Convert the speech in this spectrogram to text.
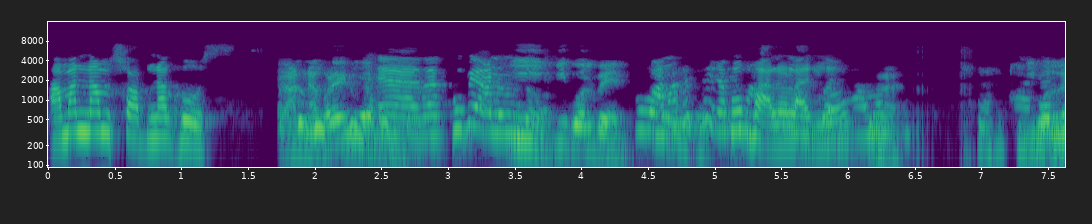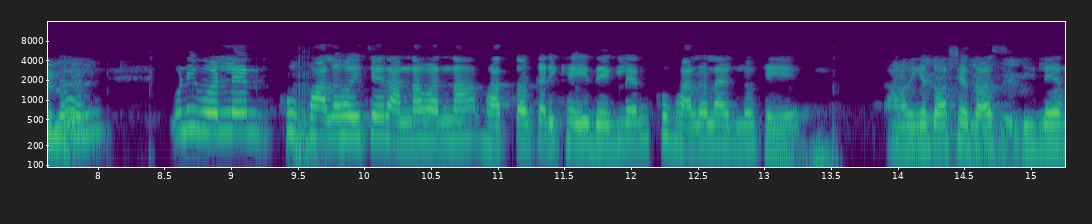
আমার নাম স্বপ্না ঘোষ। হ্যাঁ। খুবই আনন্দ। কি কি বলবেন? খুব ভালো লাগল। হ্যাঁ। কি বললেন উনি? উনি বললেন খুব ভালো হয়েছে রান্না বান্না ভাত তরকারি খেয়ে দেখলেন খুব ভালো লাগল খেয়ে। আমাদেরকে দশে দশ দিলেন।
